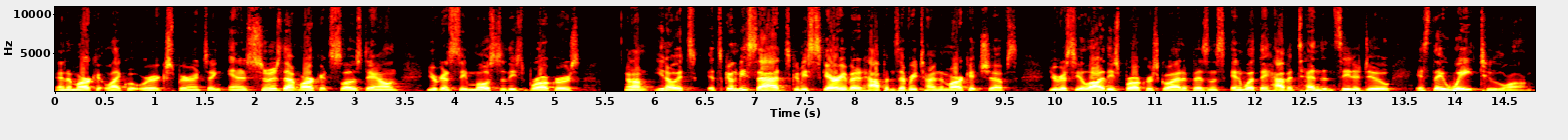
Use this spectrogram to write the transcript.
in a market like what we're experiencing. And as soon as that market slows down, you're going to see most of these brokers. Um, you know, it's it's going to be sad. It's going to be scary, but it happens every time the market shifts. You're going to see a lot of these brokers go out of business, and what they have a tendency to do is they wait too long.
